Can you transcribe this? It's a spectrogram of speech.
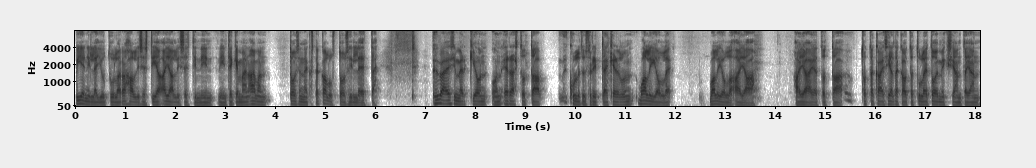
pienillä jutuilla rahallisesti ja ajallisesti niin, niin tekemään aivan toisen näköistä kalustoa sille, että hyvä esimerkki on, on eräs tota, kuljetusyrittäjä kerran valiolle, valiolla ajaa, ajaa ja tota, totta kai sieltä kautta tulee toimeksiantajan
